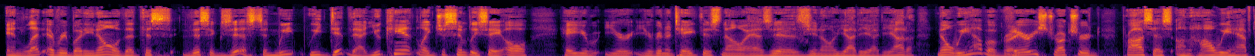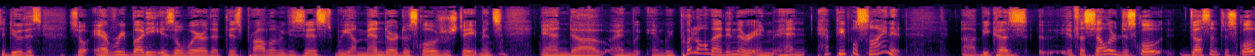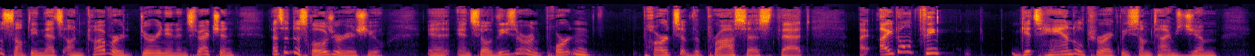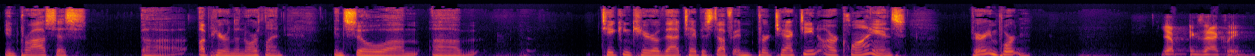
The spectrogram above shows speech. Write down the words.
and let everybody know that this this exists. And we we did that. You can't like just simply say oh hey you're you're you're going to take this now as is you know yada yada yada. No we have a right. very structured process on how we have to do this. So everybody is aware that this problem exists. We amend our disclosure statements and uh, and we, and we put all that in there and, and have people sign it uh, because if a seller disclose, doesn't disclose something that's uncovered during an inspection, that's a disclosure issue. And, and so these are important parts of the process that I, I don't think gets handled correctly sometimes, Jim, in process uh, up here in the Northland. And so um, uh, taking care of that type of stuff and protecting our clients, very important. Yep, exactly.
